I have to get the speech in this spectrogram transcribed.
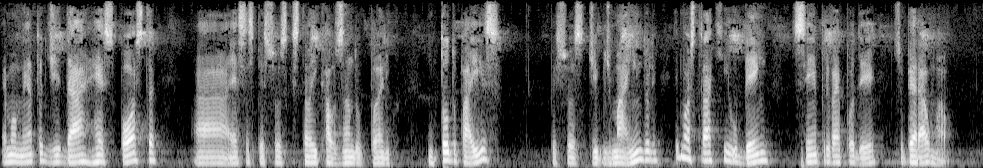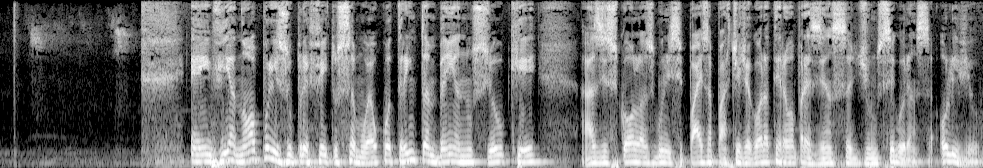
é momento de dar resposta a essas pessoas que estão aí causando o pânico em todo o país, pessoas de, de má índole, e mostrar que o bem sempre vai poder superar o mal. Em Vianópolis, o prefeito Samuel Cotrim também anunciou que as escolas municipais, a partir de agora, terão a presença de um segurança. Olívio.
